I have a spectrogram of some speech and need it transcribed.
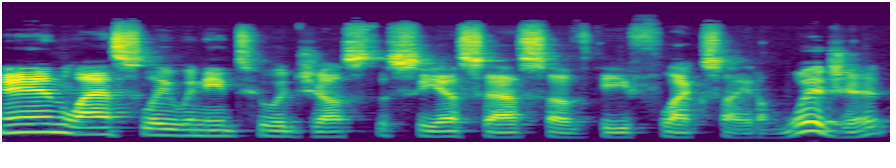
And lastly, we need to adjust the CSS of the flex item widget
